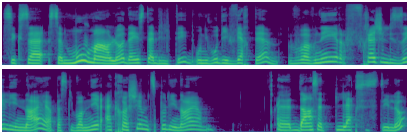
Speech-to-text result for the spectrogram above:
c'est que ce mouvement-là d'instabilité au niveau des vertèbres va venir fragiliser les nerfs parce qu'il va venir accrocher un petit peu les nerfs euh, dans cette laxicité-là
